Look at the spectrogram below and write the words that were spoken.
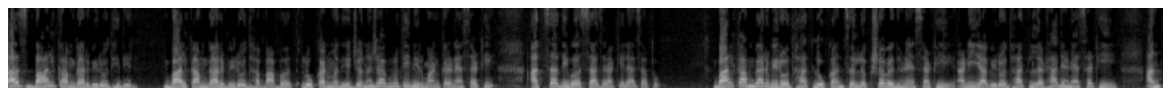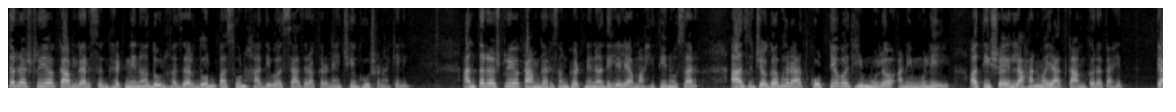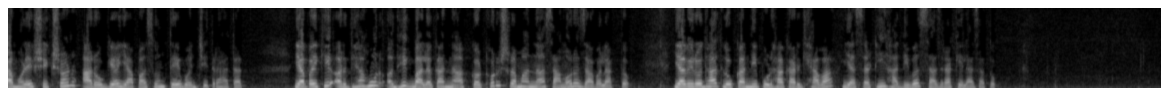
आज बाल कामगार विरोधी दिन. बाल कामगार विरोधाबाबत लोकांमध्ये जनजागृती निर्माण करण्यासाठी आजचा दिवस साजरा केला जातो. बाल कामगार विरोधात लोकांचं लक्ष वेधण्यासाठी आणि या विरोधात लढा देण्यासाठी आंतरराष्ट्रीय कामगार संघटनेनं दोन हजार दोन पासून हा दिवस साजरा करण्याची घोषणा केली. आंतरराष्ट्रीय कामगार संघटनेनं दिलेल्या माहितीनुसार आज जगभरात कोट्यवधी मुलं आणि मुली अतिशय लहान वयात काम करत आहेत. त्यामुळे शिक्षण आरोग्य यापासून ते वंचित राहतात. यापैकी अर्ध्याहून अधिक बालकांना कठोर श्रमांना सामोरं जावं लागतं. या विरोधात लोकांनी पुढाकार घ्यावा यासाठी हा दिवस साजरा केला जातो.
